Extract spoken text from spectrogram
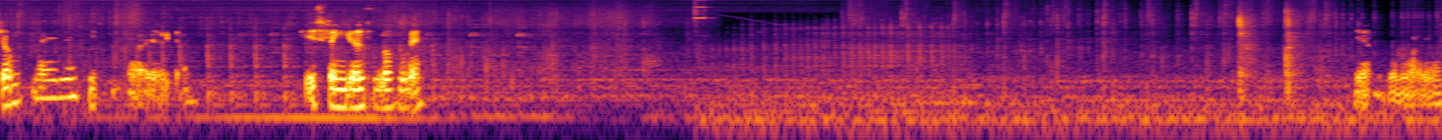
jump maybe? Oh, there we go. His fingers, lovely. Yeah.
